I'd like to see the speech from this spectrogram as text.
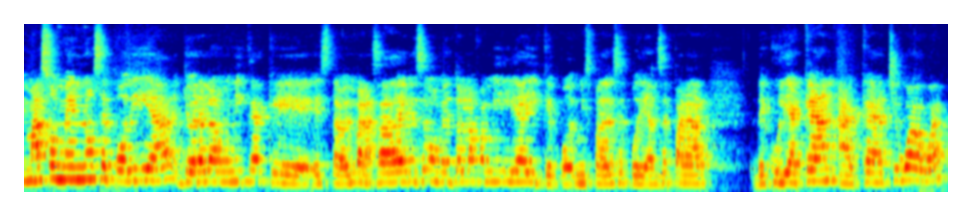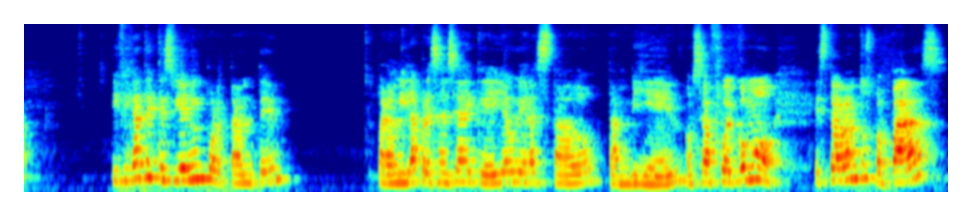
más o menos se podía, yo era la única que estaba embarazada en ese momento en la familia y que mis padres se podían separar de Culiacán acá a Chihuahua. Y fíjate que es bien importante para mí la presencia de que ella hubiera estado también, o sea, fue como, estaban tus papás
